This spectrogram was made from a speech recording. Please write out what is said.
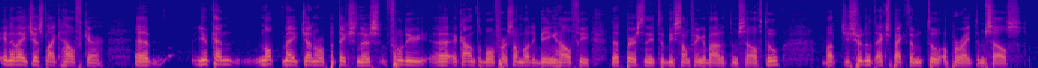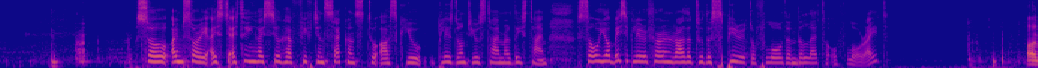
in a way just like healthcare. Uh, you can not make general practitioners fully uh, accountable for somebody being healthy. That person need to be something about it themselves too. But you shouldn't expect them to operate themselves. So I'm sorry, I, I think I still have 15 seconds to ask you. Please don't use timer this time. So you're basically referring rather to the spirit of law than the letter of law, right? I,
